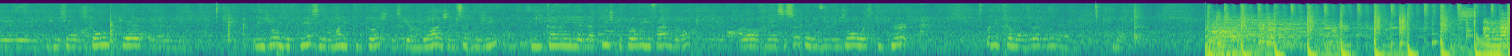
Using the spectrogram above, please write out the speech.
euh, je me suis rendu compte que euh, les jours de pluie, c'est vraiment les plus poches parce que moi, j'aime ça bouger. Puis quand il y a de la pluie, je peux pas rien faire dehors. Alors, euh, c'est sûr que les, les jours où est-ce qu'il pleut, c'est pas des très bons vlogs, hein, mais bon. I'm not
